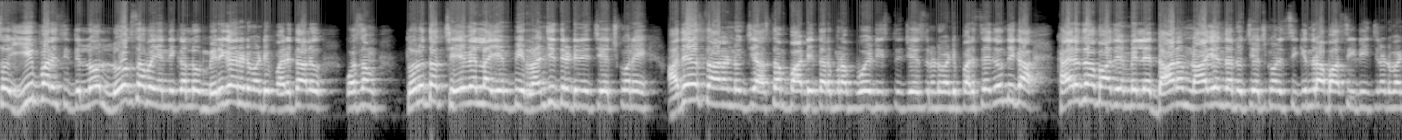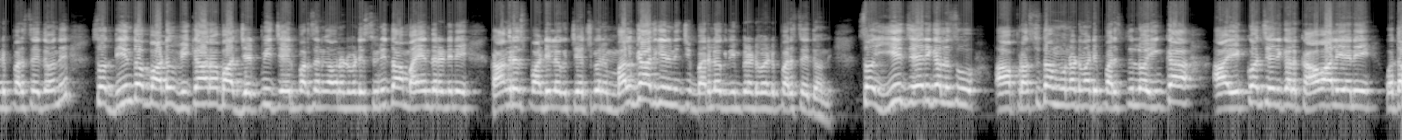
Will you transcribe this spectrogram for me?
సో ఈ పరిస్థితుల్లో లోక్సభ ఎన్నికల్లో మెరుగైనటువంటి ఫలితాలు కోసం తొలుత చేవెళ్ళ ఎంపీ రంజిత్ రెడ్డిని చేర్చుకొని అదే స్థానం నుంచి అస్తం పార్టీ తరపున పోటీస్తూ చేస్తున్నటువంటి పరిస్థితి ఉంది. ఇక హైదరాబాద్ ఎమ్మెల్యే దానం నాగేందర్ను చేర్చుకొని సికింద్రాబాద్ సీట్ ఇచ్చినటువంటి పరిస్థితి ఉంది. సో దీంతో పాటు వికారాబాద్ జడ్పీ చైర్పర్సన్గా ఉన్నటువంటి సునీత మహేందర్ రెడ్డిని కాంగ్రెస్ పార్టీలోకి చేర్చుకొని మల్కాజ్గిరి నుంచి బరిలోకి దింపినటువంటి పరిస్థితి ఉంది. సో ఈ చేరికలు ఆ ప్రస్తుతం ఉన్నటువంటి పరిస్థితుల్లో ఇంకా ఆ ఎక్కువ చేరికలు కావాలి అని కొంత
